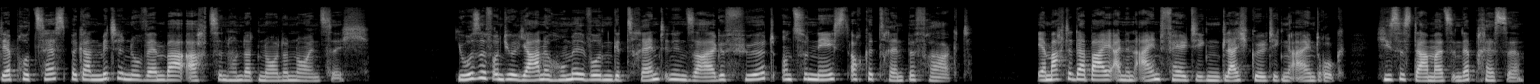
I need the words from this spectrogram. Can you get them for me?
Der Prozess begann Mitte November 1899. Josef und Juliane Hummel wurden getrennt in den Saal geführt und zunächst auch getrennt befragt. Er machte dabei einen einfältigen, gleichgültigen Eindruck, hieß es damals in der Presse.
